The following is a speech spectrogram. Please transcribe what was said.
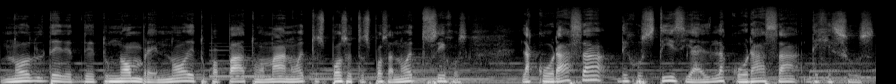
no de, de, tu nombre, no de tu papá, tu mamá, no de tu esposo, de tu esposa, no de tus hijos. La coraza de justicia es la coraza de Jesús.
